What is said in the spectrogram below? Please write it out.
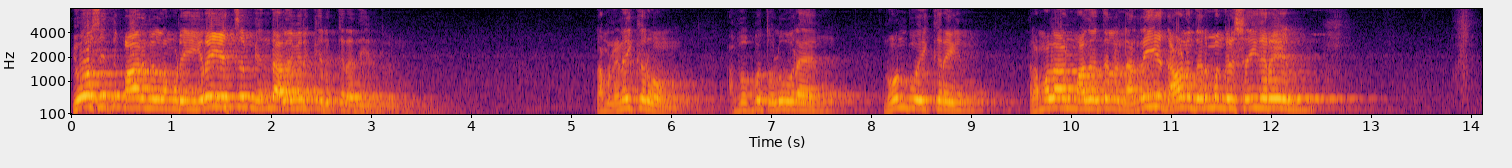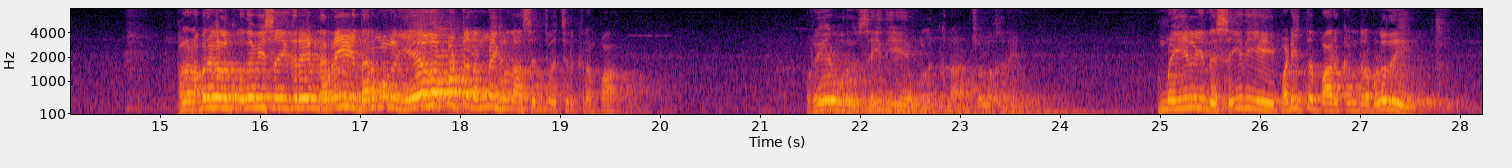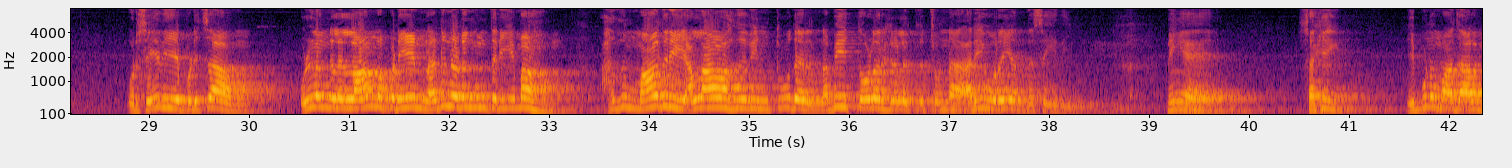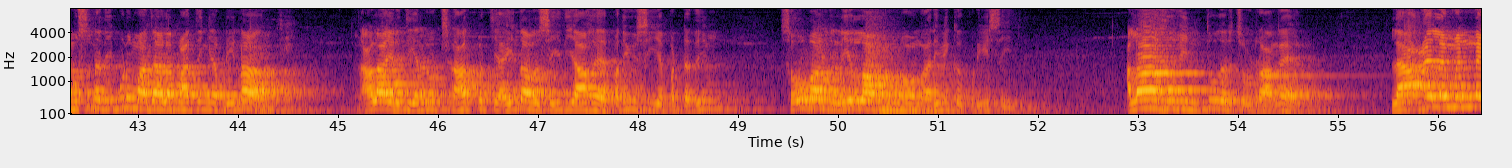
யோசித்து பாருங்கள் நம்முடைய இரையச்சம் எந்த அளவிற்கு இருக்கிறது என்று. நம்ம நினைக்கிறோம் அப்பப்போ தொழுகிறேன் நோன்பு வைக்கிறேன் ரமலான் மாதத்தில் நிறைய தான தர்மங்கள் செய்கிறேன். பல நபர்களுக்கு உதவி செய்கிறேன். நிறைய தர்மங்கள் ஏகப்பட்ட நன்மைகள் நான் செஞ்சு வச்சிருக்கிறேன்ப்பா. ஒரே ஒரு செய்தியை உங்களுக்கு நான் சொல்லுகிறேன். உண்மையில் இந்த செய்தியை படித்து பார்க்கின்ற பொழுது ஒரு செய்தியை படித்தா உள்ளங்கள் எல்லாம் அப்படியே நடுநடுங்கும் தெரியுமா? அது மாதிரி அல்லாஹுவின் தூதர் நபி தோழர்களுக்கு சொன்ன அறிவுரை அந்த செய்தி. நீங்கள் சஹி இபுனு மாஜால முஸ்னத் இபுனு மாஜால பார்த்தீங்க அப்படின்னா நாலாயிரத்தி இருநூற்றி நாற்பத்தி ஐந்தாவது செய்தியாக பதிவு செய்யப்பட்டது. சௌபான் ரலியல்லாஹு அவங்க அறிவிக்கக்கூடிய செய்தி. அல்லாஹுவின் தூதர் சொல்றாங்க லஅலமன்ன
